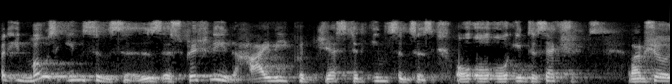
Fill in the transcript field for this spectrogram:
But in most instances, especially in highly congested instances or, or, or intersections, and I'm sure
